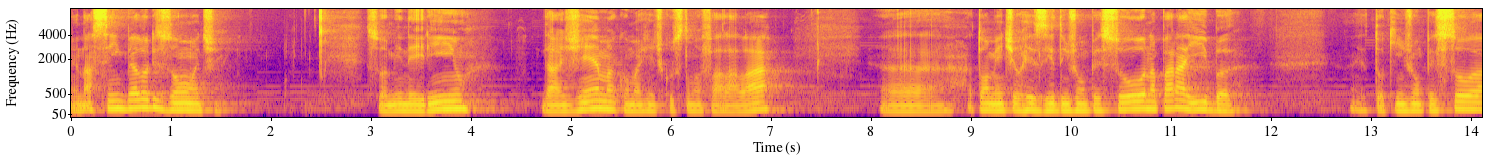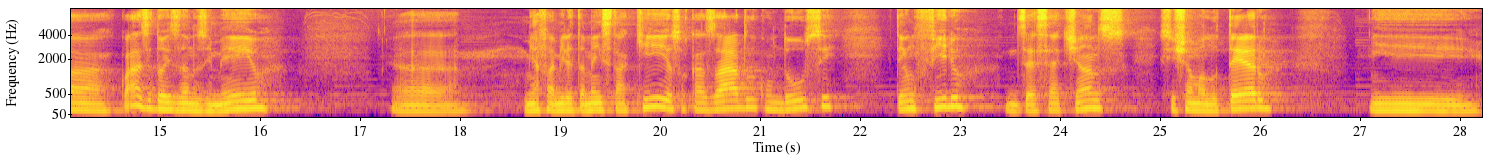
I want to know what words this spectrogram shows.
Eu nasci em Belo Horizonte, sou mineirinho da Gema, como a gente costuma falar lá. Uh, atualmente eu resido em João Pessoa, na Paraíba. Estou aqui em João Pessoa há quase dois anos e meio. Uh, minha família também está aqui. Eu sou casado com Dulce. Tenho um filho de 17 anos, se chama Lutero. E,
